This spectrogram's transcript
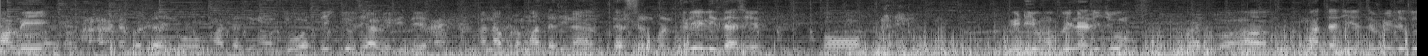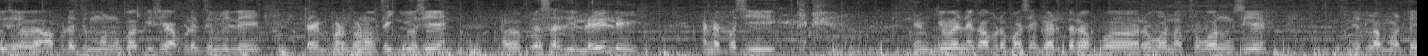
મામી અને બધા જો માતાજીનો જુવાર થઈ ગયો છે આવી રીતે. અને આપણે માતાજીના દર્શન પણ કરી લીધા છે. તો વિડીયોમાં બિના રહીશું બસ આ માતાજીએ જમી લીધું છે. હવે આપણે જમવાનું બાકી છે. આપણે જમી લઈ. ટાઈમ પણ ઘણો થઈ ગયો છે. હવે પ્રસાદી લઈ લઈ. અને પછી એમ કહેવાય ને કે આપણે પાસે ઘર તરફ રવાના થવાનું છે. એટલા માટે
